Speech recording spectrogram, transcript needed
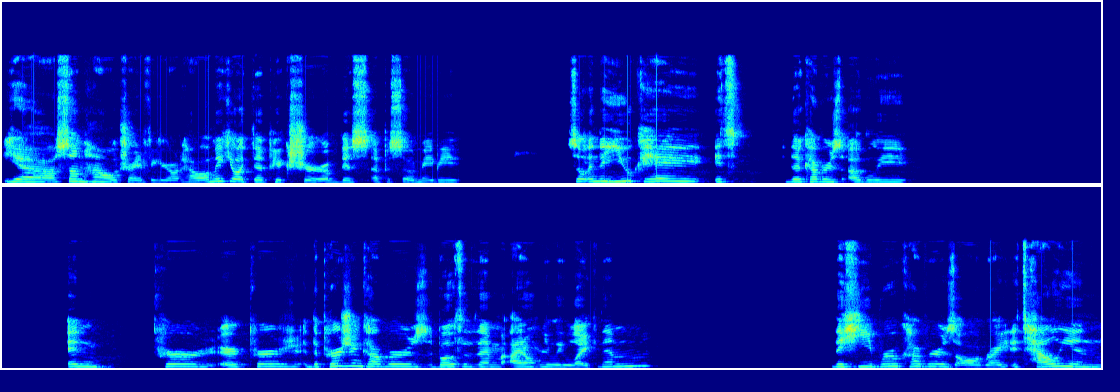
Yeah somehow i'll try to figure out how. I'll make you like the picture of this episode maybe so in the UK, it's the cover's ugly. In per, er, per the Persian covers, both of them, I don't really like them. The Hebrew cover is alright. Italian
